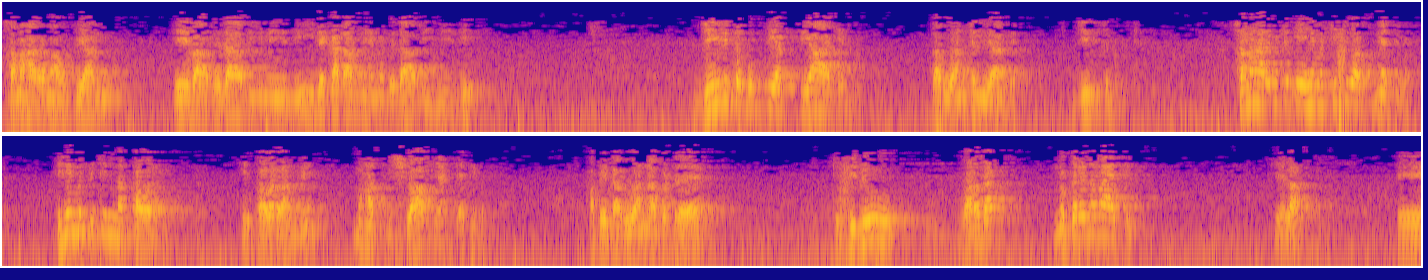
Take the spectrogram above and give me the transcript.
සමහර මව්පියන් ඒවා බෙදා දීමේදී ඉඩකඩම් එහෙම බෙදා දීමේදී ජීවිත භුක්තියක් තියාගෙන දරුවන්ට ලියා දෙන. ජීවිත භුක්තිය. සමහර විටක එහෙම කිසිවක් නැතිව. එහෙම පිටින්ම පවරන. ඒ පවරන්නේ මහත් විශ්වාසයක් ඇතිව. අපේ දරුවන් අපට කිසිදු වරදක් නොකරනවා ඇති කියලා ඒ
